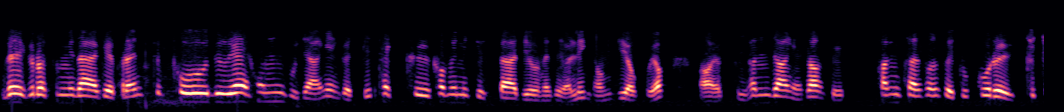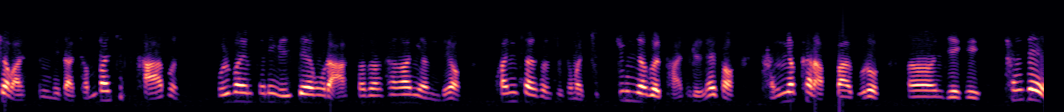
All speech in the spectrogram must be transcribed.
네, 그렇습니다. 그 브랜트포드의 홈구장인 그 지테크 커뮤니티 스타디움에서 열린 경기였고요. 어, 역시 현장에서 그 황희찬 선수의 두 골을 지켜봤습니다. 전반 14분 울버햄튼이 1대 0으로 앞서던 상황이었는데요. 황희찬 선수 정말 집중력을 발휘를 해서 강력한 압박으로 어 이제 그 상대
